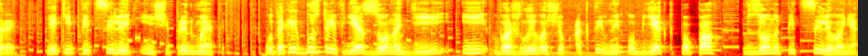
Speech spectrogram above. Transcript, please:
предмети-бустери, які підсилюють інші предмети. У таких бустерів є зона дії, і важливо, щоб активний об'єкт попав в зону підсилювання,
